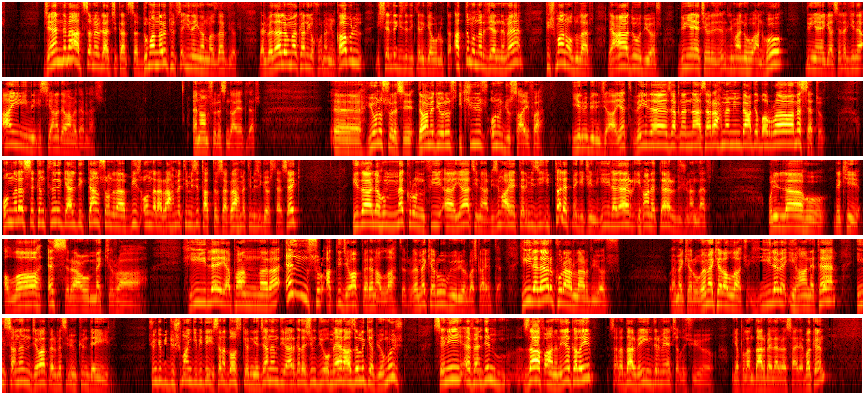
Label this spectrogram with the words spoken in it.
Cehenneme atsa Mevla çıkartsa, dumanları tütse yine inanmazlar diyor. Vel bedâlehu mâ kâne yuhfûne min kabul. İşlerinde gizledikleri gavurluktan. Attım onları cehenneme. Pişman oldular. Le'adu diyor. Dünyaya çevireceğim. Limanuhu anhu. Dünyaya gelseler yine aynı isyana devam ederler. En'am suresinde ayetler. Ee, Yunus suresi devam ediyoruz. 210. sayfa. 21. ayet ve izâ zeknen nâse rahme min ba'di darrâ messetum. Onlara sıkıntı geldikten sonra biz onlara rahmetimizi tattırsak, rahmetimizi göstersek İzâ lehum mekrun fi ayatina bizim ayetlerimizi iptal etmek için hileler, ihanetler düşünenler. Kulillahu de ki Allah esra'u mekra hile yapanlara en suratli cevap veren Allah'tır. Ve mekeru buyuruyor başka ayette. Hileler kurarlar diyor. Ve mekeru ve meker Allah. Hile ve ihanete insanın cevap vermesi mümkün değil. Çünkü bir düşman gibi değil. Sana dost görünüyor. Canım diyor, arkadaşım diyor. O meğer hazırlık yapıyormuş. Seni efendim zaaf anını yakalayıp sana darbeyi indirmeye çalışıyor yapılan darbeler vesaire. Bakın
